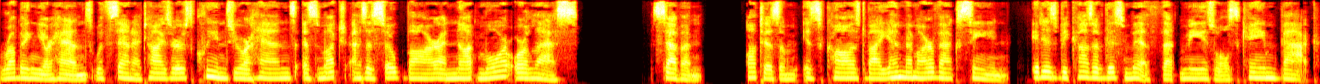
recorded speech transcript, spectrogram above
Rubbing your hands with sanitizers cleans your hands as much as a soap bar and not more or less. 7. Autism is caused by MMR vaccine, it is because of this myth that measles came back.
